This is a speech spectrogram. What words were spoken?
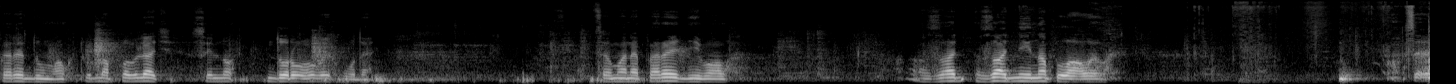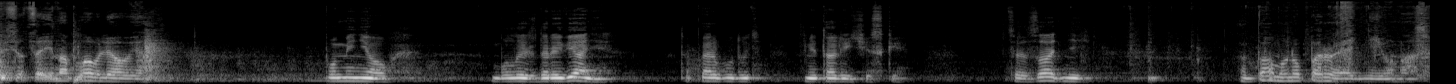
передумав. Тут наплавлять сильно дорого виходить. Це в мене передній вал, а задній наплавив. Це все це і наплавляв я. Поміняв. Були ж дерев'яні, тепер будуть металічні. Це задній, а там воно передній у нас.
